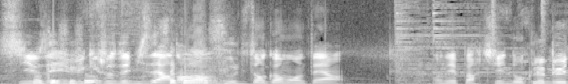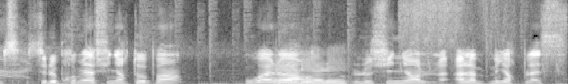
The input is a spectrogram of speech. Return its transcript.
Si vous avez vu chaud. quelque chose de bizarre, dans, vous le dites en commentaire. On est parti. Donc le but, c'est le premier à finir top 1 ou alors Allez, allez. le finir à la meilleure place.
